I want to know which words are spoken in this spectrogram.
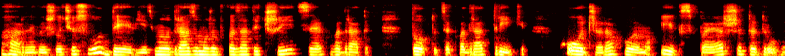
Гарне вийшло число 9. Ми одразу можемо вказати, чий це квадратик. Тобто це квадрат трійки. Отже, рахуємо х перше та друге.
